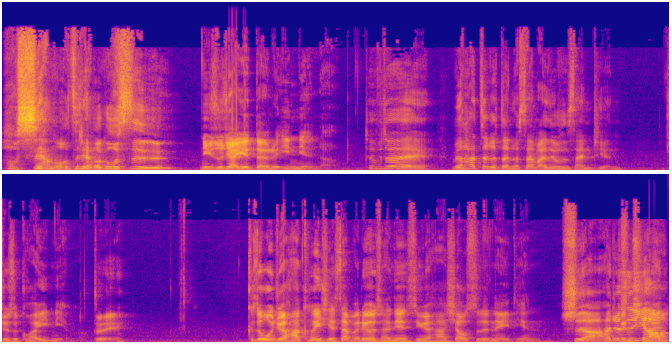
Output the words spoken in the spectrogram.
好像哦，这两个故事。女主角也等了一年了，对不对？没有，他这个等了三百六十三天，就是快一年嘛。对。可是我觉得他刻意写三百六十三天，是因为他消失的那一天。是啊，他就是要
